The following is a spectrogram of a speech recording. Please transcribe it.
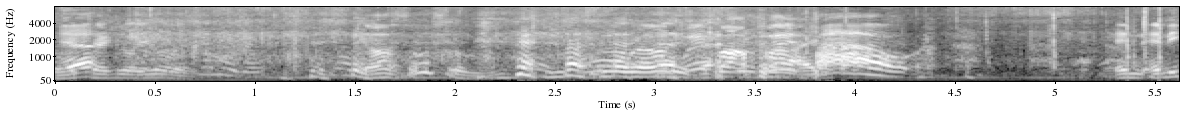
Yeah. Exactly what you wanted. That's awesome. Go around and pop, pop. Pow! And, and he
